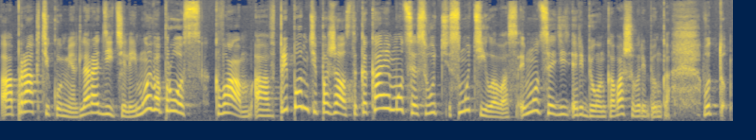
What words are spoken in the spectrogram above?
о практикуме для родителей. Мой вопрос к вам. А, припомните, пожалуйста, какая эмоция смутила вас? Эмоция ребенка, вашего ребенка. Вот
